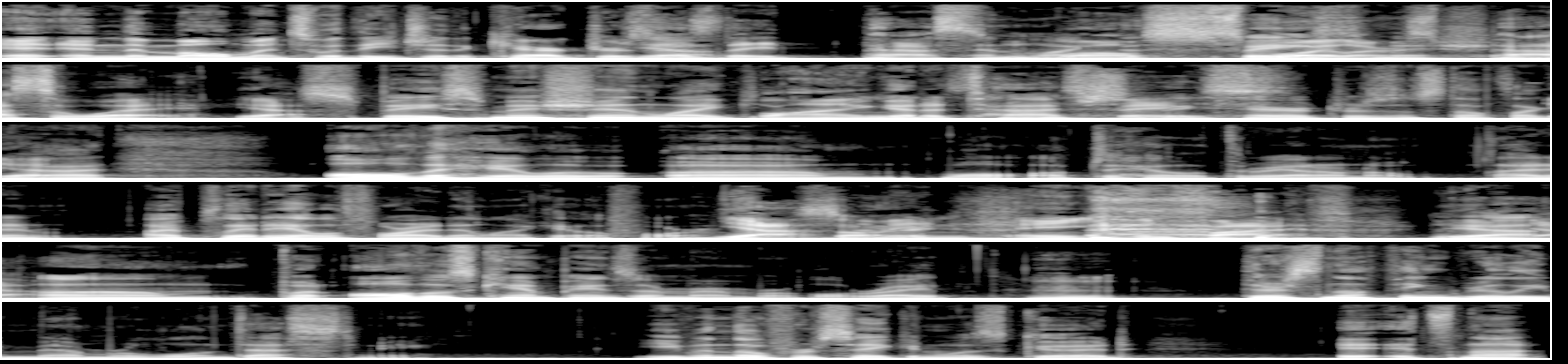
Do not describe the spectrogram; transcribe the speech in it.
And, and the moments with each of the characters Yeah. as they pass And, like, well, the space spoilers mission. pass away. Yeah. space mission, like Flying you get in attached to the space. characters and stuff like Yeah. that. All the Halo, um, well, up to Halo Three. I don't know. I didn't. I played Halo Four. I didn't like Halo Four. Yeah. sorry. I mean, even five. yeah. yeah. Um, but all those campaigns are memorable, right? There's nothing really memorable in Destiny, even though Forsaken was good. It, it's not.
